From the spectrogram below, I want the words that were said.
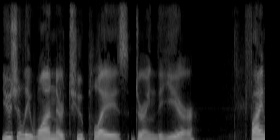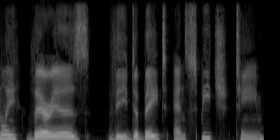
usually one or two plays during the year. Finally, there is the debate and speech team.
